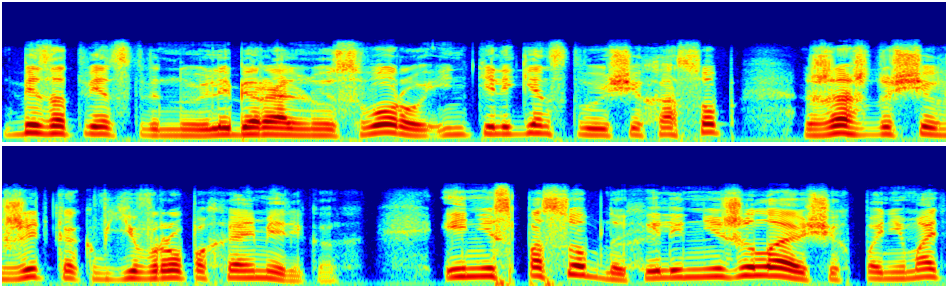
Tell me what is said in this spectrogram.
безответственную либеральную свору интеллигентствующих особ, жаждущих жить как в Европах и Америках, и не способных или не желающих понимать,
